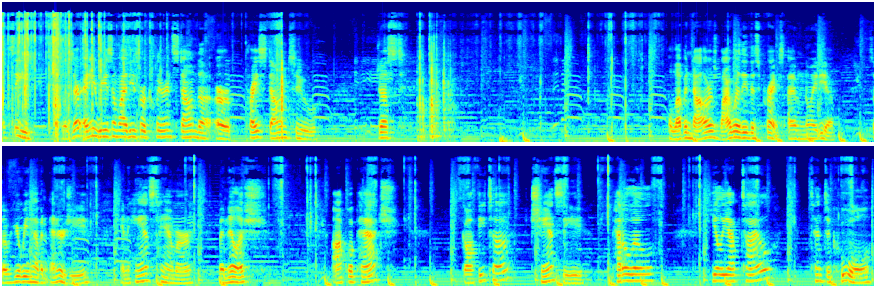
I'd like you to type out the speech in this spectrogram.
Let's see. Was there any reason why these were clearance down to, or priced down to just $11? Why were they this price? I have no idea. So here we have an Energy, Enhanced Hammer, Vanillish, Aqua Patch, Gothita, Chansey, Petilil, Helioptile, Tentacool,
